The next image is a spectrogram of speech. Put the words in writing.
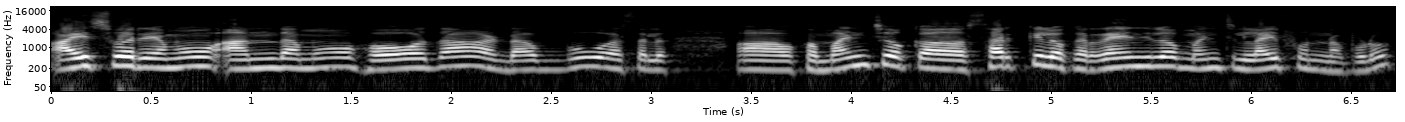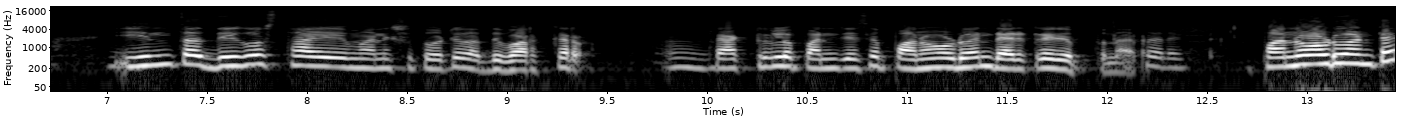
ఐశ్వర్యము అందము హోదా డబ్బు అసలు ఒక మంచి ఒక సర్కిల్ ఒక రేంజ్లో మంచి లైఫ్ ఉన్నప్పుడు ఇంత దిగువ స్థాయి మనిషితోటి అది వర్కర్. ఫ్యాక్టరీలో పనిచేసే పనోడు అని డైరెక్ట్గా చెప్తున్నారు. పనోడు అంటే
